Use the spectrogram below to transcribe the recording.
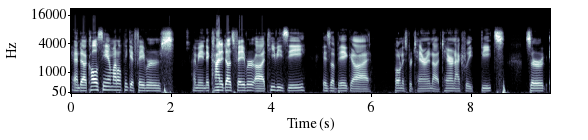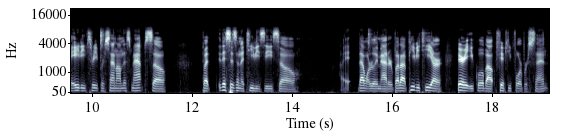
And uh, Coliseum, I don't think it favors... I mean, it kind of does favor uh, TVZ is a big uh, bonus for Terran. Uh, Terran actually beats Zerg 83% on this map, so but this isn't a TVZ, so I, that won't really matter. But uh, PvT are very equal, about 54%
